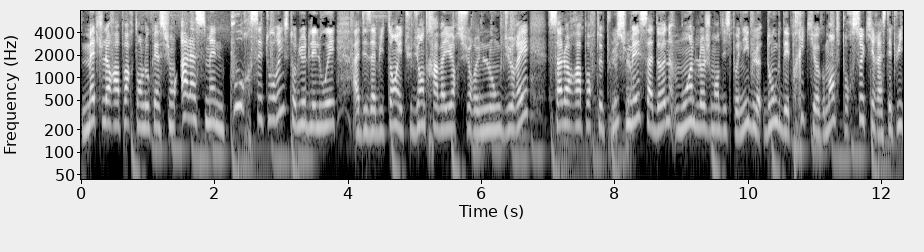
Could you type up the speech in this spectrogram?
mettent leur appart en location à la semaine pour ces touristes au lieu de les louer à des habitants, étudiants, travailleurs sur une longue durée. Ça leur rapporte plus, mais ça donne moins de logements disponibles, donc des prix qui augmentent pour ceux qui restent. Et puis,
